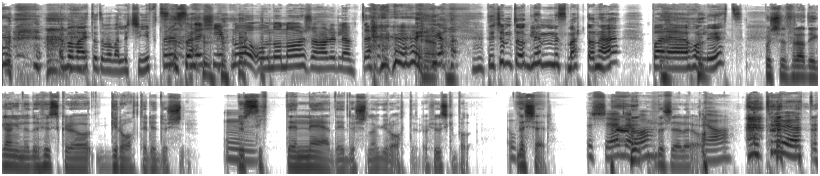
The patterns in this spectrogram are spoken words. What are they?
Jeg bare veit at det var veldig kjipt. Men hvis det er kjipt nå, om noen år så har du glemt det. Ja, du kommer til å glemme smertene. Bare hold ut. Bortsett fra de gangene du husker det og gråter i dusjen. Mm. Du sitter nede i dusjen og gråter og husker på det. Uff. Det skjer. Det skjer, det òg. Det skjer, det òg. Ja. Jeg tror at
